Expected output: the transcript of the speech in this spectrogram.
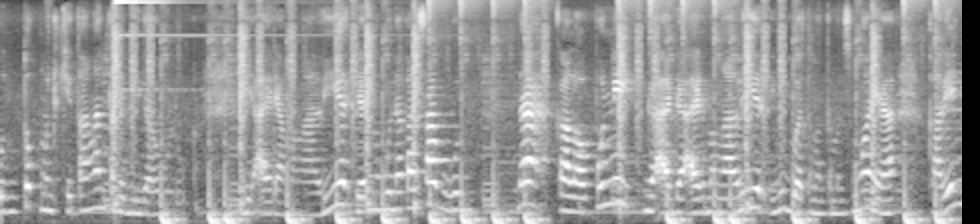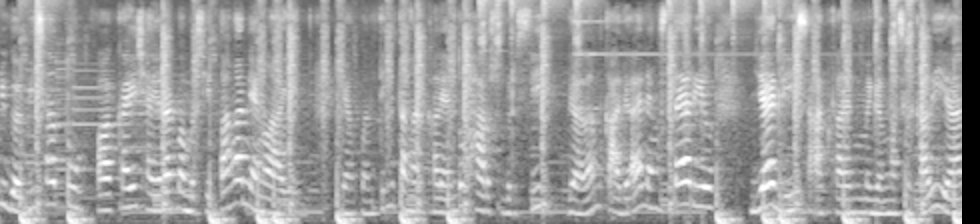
untuk mencuci tangan terlebih dahulu di air yang mengalir dan menggunakan sabun. Nah, kalaupun nih nggak ada air mengalir, ini buat teman-teman semua ya, kalian juga bisa tuh pakai cairan pembersih tangan yang lain. Penting tangan kalian tuh harus bersih dalam keadaan yang steril. Jadi saat kalian memegang masker kalian,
